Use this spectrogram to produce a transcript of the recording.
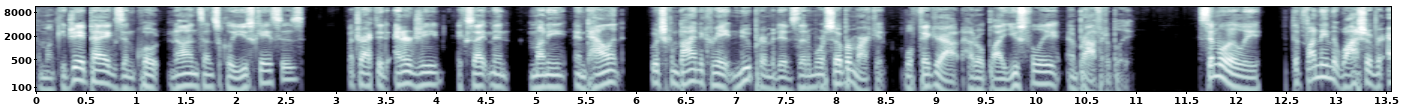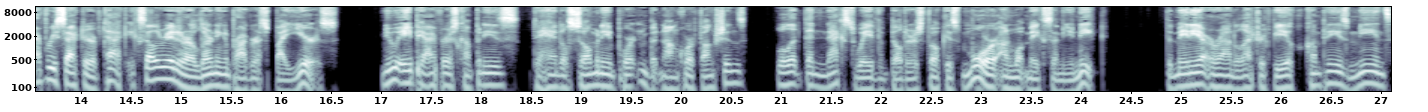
the monkey JPEGs, and quote, nonsensical use cases attracted energy, excitement, money, and talent, which combine to create new primitives that a more sober market will figure out how to apply usefully and profitably. Similarly, the funding that washed over every sector of tech accelerated our learning and progress by years. New API first companies to handle so many important but non core functions will let the next wave of builders focus more on what makes them unique. The mania around electric vehicle companies means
